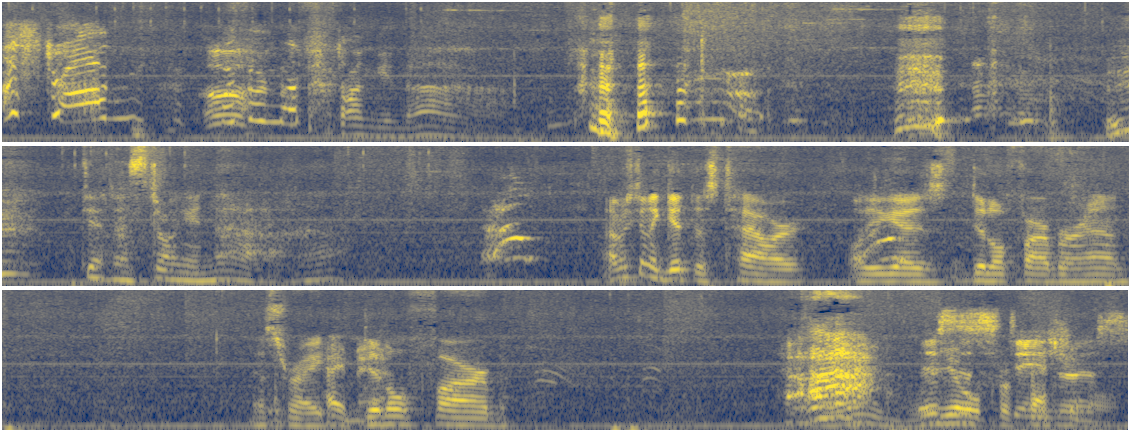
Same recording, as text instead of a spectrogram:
are strong, ah. but Oh. they're not strong enough. They're not strong enough. huh? I'm just gonna get this tower while you guys diddle farb around. That's right, Hey, diddle farb. Ha This Real is professionals.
